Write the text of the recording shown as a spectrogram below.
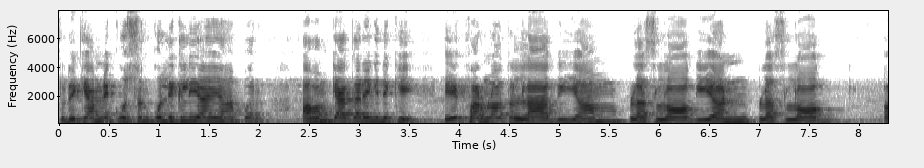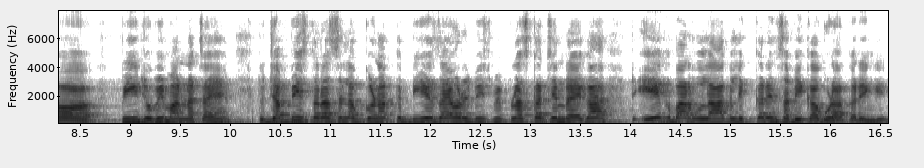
तो देखिए, हमने क्वेश्चन को लिख लिया है यहाँ पर। अब हम क्या करेंगे? देखिए, एक फार्मूला होता है log M plus log N plus log P जो भी मानना चाहें तो जब भी इस तरह से लघुगणक दिए जाए और बीच में प्लस का चिन्ह रहेगा तो एक बार लाग लिखकर इन सभी का गुणा करेंगे।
